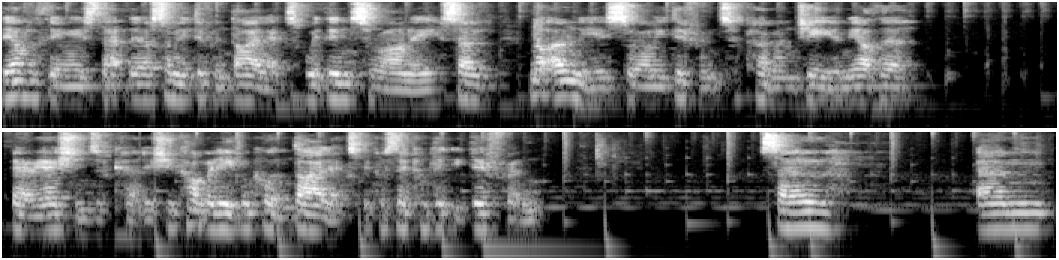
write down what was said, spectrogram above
the other thing is that there are so many different dialects within Sorani so not only is Sorani different to Kurmanji and the other variations of Kurdish. You can't really even call them dialects because they're completely different. So, um,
